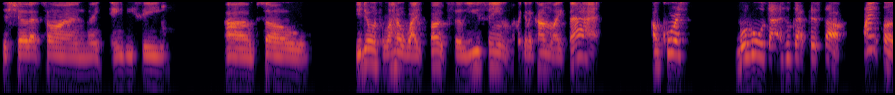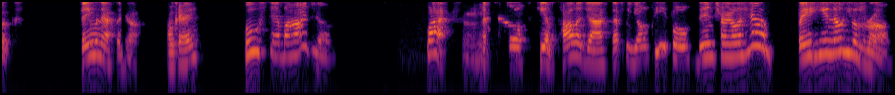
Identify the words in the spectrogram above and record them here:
the show that's on like ABC. Um, so you're doing with a lot of white folks. So you seen like in a comment like that, of course. Well, who was that? Who got pissed off? White folks. They went after him. Okay, who stand behind him? Blacks. Mm-hmm. Until he apologized, that's when young people then turn on him. But he, he know he was wrong.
